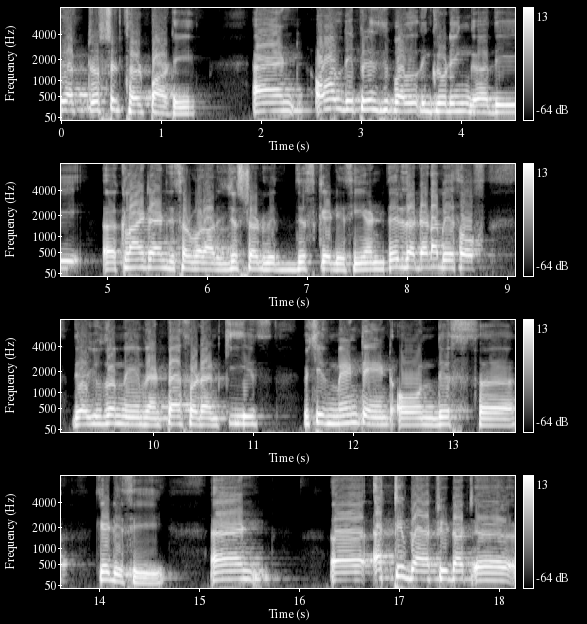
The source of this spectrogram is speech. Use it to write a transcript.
is a trusted third party and all the principal including uh, the uh, client and the server are registered with this KDC and there is a database of their usernames and password and keys which is maintained on this uh, KDC and uh, Active Directory that, uh,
